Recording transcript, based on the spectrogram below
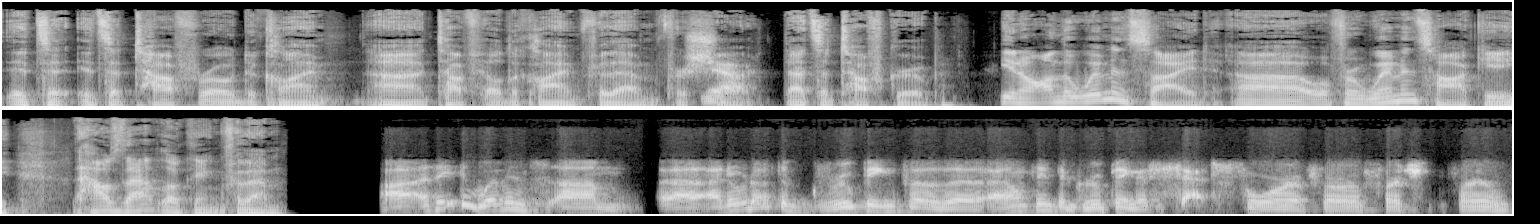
it's a it's a tough road to climb, uh, tough hill to climb for them for sure. Yeah. That's a tough group. You know, on the women's side, uh, for women's hockey, how's that looking for them? Uh, I think the women's. Um, uh, I don't know if the grouping for the. I don't think the grouping is set for for for for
